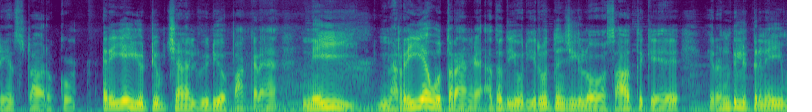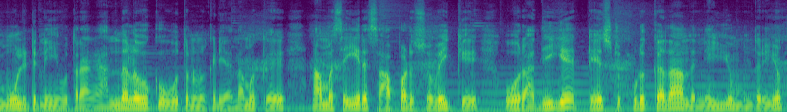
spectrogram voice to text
டேஸ்ட்டாக இருக்கும். நிறைய யூடியூப் சேனல் வீடியோ பார்க்குறேன் நெய் நிறைய ஊற்றுறாங்க அதாவது ஒரு இருபத்தஞ்சி கிலோ சாத்துக்கு ரெண்டு லிட்டர் நெய் மூணு லிட்டர் நெய் ஊற்றுறாங்க அந்த அளவுக்கு ஊற்றணும்னு கிடையாது. நமக்கு நம்ம செய்கிற சாப்பாடு சுவைக்கு ஒரு அதிக டேஸ்ட் கொடுக்க தான் அந்த நெய்யும் முந்திரியும்.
